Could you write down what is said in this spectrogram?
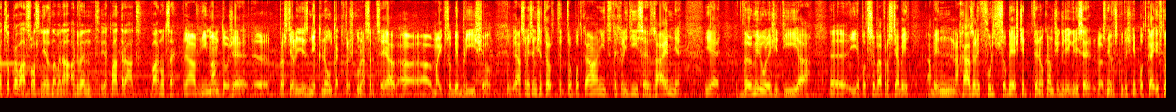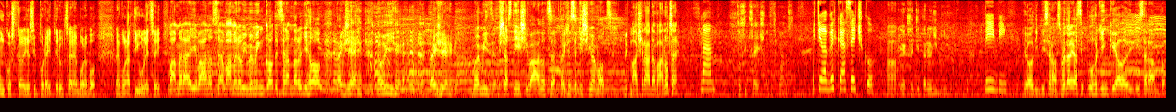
Co pro vás vlastně znamená advent? Jak máte rád Vánoce? Já vnímám to, že e, prostě lidi změknou tak trošku na srdci a, a, a mají k sobě blíž. Jo. Já si myslím, že to, to, to potkávání těch lidí se vzájemně je velmi důležitý a e, je potřeba prostě, aby, aby nacházeli furt v sobě ještě ten okamžik, kdy, kdy se vlastně skutečně potkají i v tom kostele, že si podají ty ruce nebo, nebo, nebo na té ulici. Máme rádi Vánoce a máme nový miminko, teď se nám narodilo, takže nový, takže budeme mít šťastnější Vánoce, takže se těšíme moc. Máš ráda Vánoce? Mám. Co si přeješ letos k Vánocu? Chtěla bych kasečku. A jak se ti tady líbí? Líbí. Jo, líbí se nám. Jsme tady asi půl hodinky, ale líbí se nám to.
